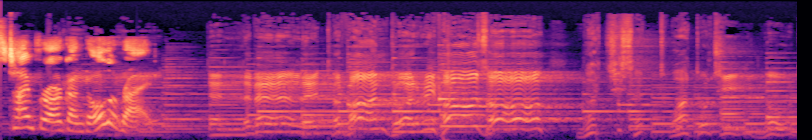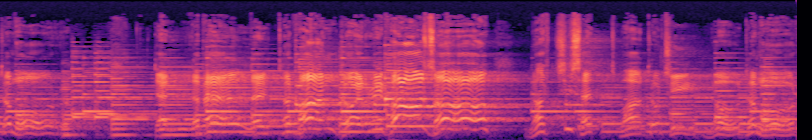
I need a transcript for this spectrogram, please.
It's time for our gondola ride. Delle belle turbando riposo, Narcisetto d'amor.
